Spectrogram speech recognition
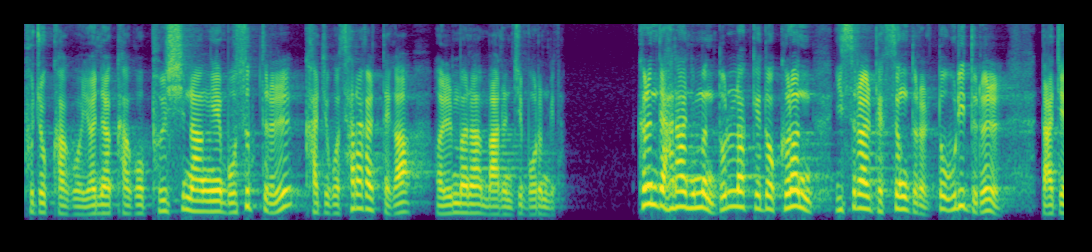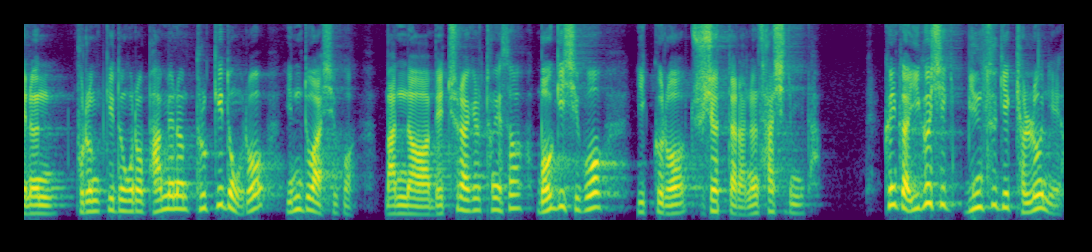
부족하고 연약하고 불신앙의 모습들을 가지고 살아갈 때가 얼마나 많은지 모릅니다. 그런데 하나님은 놀랍게도 그런 이스라엘 백성들을 또 우리들을 낮에는 구름 기둥으로 밤에는 불 기둥으로 인도하시고 만나와 메추라기를 통해서 먹이시고 이끌어 주셨다라는 사실입니다. 그러니까 이것이 민수기의 결론이에요.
